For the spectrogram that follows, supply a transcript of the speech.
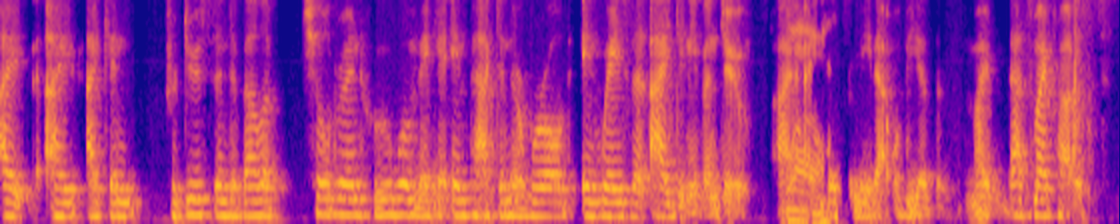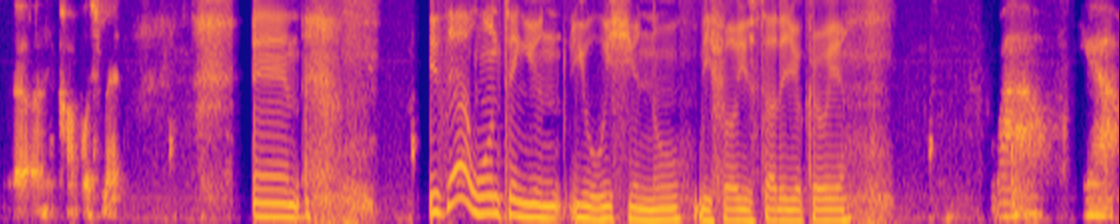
I I I can produce and develop children who will make an impact in their world in ways that I didn't even do. Wow. I, I, think for me that will be a, my that's my proudest uh, accomplishment. And is there one thing you you wish you knew before you started your career? Wow. Yeah.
